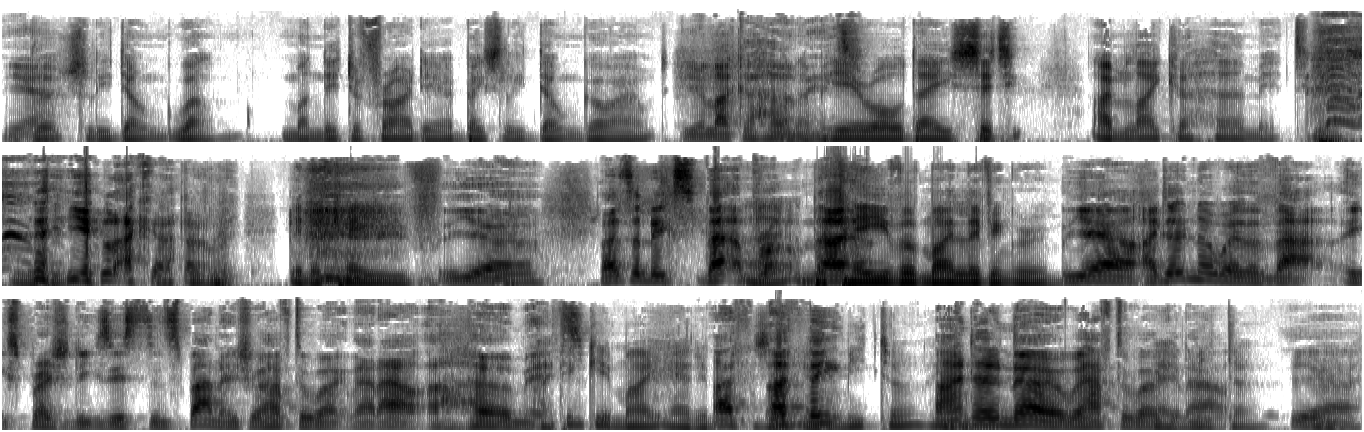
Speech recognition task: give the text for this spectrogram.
Yeah. virtually don't, well, Monday to Friday, I basically don't go out. You're like a And hermit. I'm here all day sitting. I'm like a hermit, yes, living You're like a hermit. in a cave, Yeah. That's an ex- that, uh, the that- cave of my living room. Yeah, I don't know whether that expression exists in Spanish. We'll have to work that out. A hermit. I think it might add. I- think- ermito? I don't know. We'll have to work it out. Ermito. Yeah.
